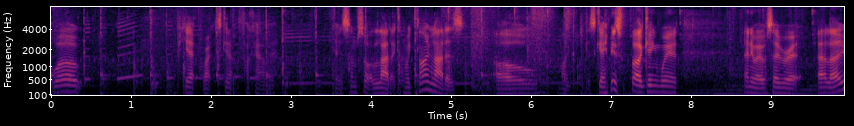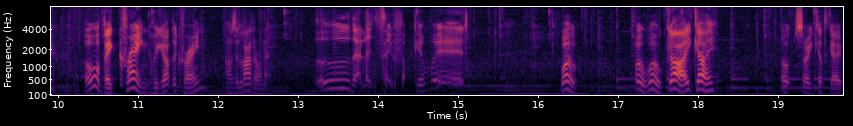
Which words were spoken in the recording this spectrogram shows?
Whoa. Yeah, right, let's get the fuck out of here. Okay, some sort of ladder. Can we climb ladders? Oh my god, this game is fucking weird. Anyway, what's over it? Hello? Oh, a big crane. Can we go up the crane? Oh, there's a ladder on it. Ooh, that looks so fucking weird. Whoa. Whoa, whoa, guy, guy. Oh, sorry, killed the goat.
